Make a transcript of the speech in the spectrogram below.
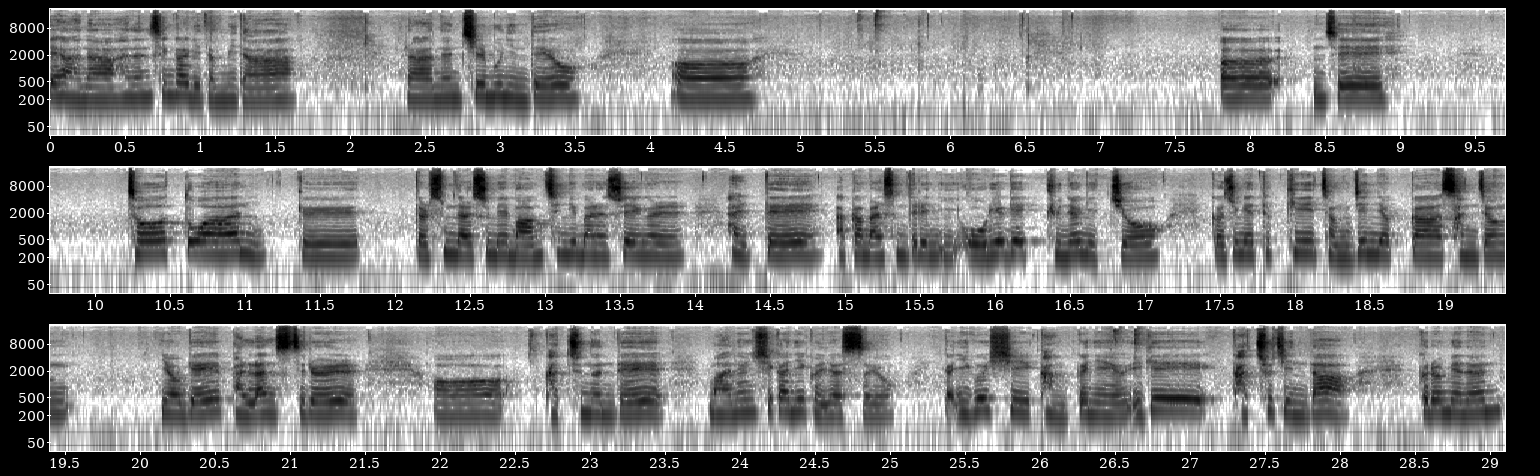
해야 하나 하는 생각이 듭니다. 라는 질문인데요. 어, 어, 이제 저 또한 그 덜숨날숨의 마음 챙김하는 수행을 할 때 아까 말씀드린 이 오력의 균형 있죠. 그 중에 특히 정진력과 선정력의 밸런스를 어, 갖추는데 많은 시간이 걸렸어요. 그러니까 이것이 관건이에요. 이게 갖춰진다. 그러면은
